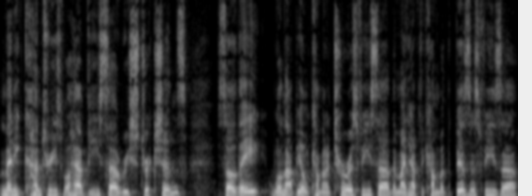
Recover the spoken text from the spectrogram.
Many countries will have visa restrictions. So they will not be able to come on a tourist visa. They might have to come with a business visa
